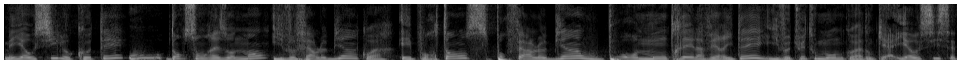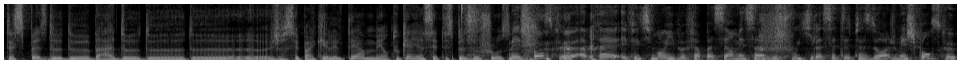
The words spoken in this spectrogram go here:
Mais il y a aussi le côté où, dans son raisonnement, il veut faire le bien, quoi. Et pourtant, pour faire le bien ou pour montrer la vérité, il veut tuer tout le monde, quoi. Donc il y a- il y, a aussi cette espèce de, de, bah, de, de, de, je sais pas quel est le terme, mais en tout cas, il y a cette espèce de chose. Mais je pense que après, effectivement, il veut faire passer un message et tout, et qu'il a cette espèce de rage. Mais je pense que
